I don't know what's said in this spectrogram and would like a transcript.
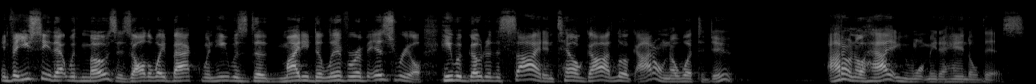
In fact, you see that with Moses all the way back when he was the mighty deliverer of Israel. He would go to the side and tell God, Look, I don't know what to do. I don't know how you want me to handle this.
